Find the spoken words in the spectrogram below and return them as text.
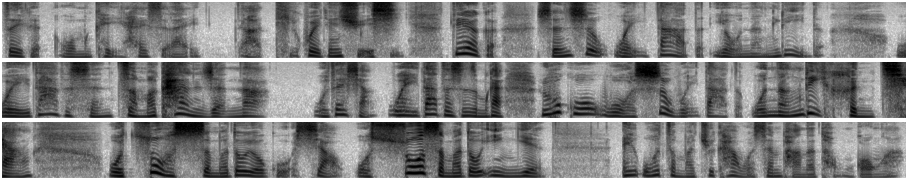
这个我们可以开始来啊体会跟学习。第二个，神是伟大的、有能力的。伟大的神怎么看人呐？我在想，伟大的神怎么看？如果我是伟大的，我能力很强，我做什么都有果效，我说什么都应验。哎，我怎么去看我身旁的童工啊？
